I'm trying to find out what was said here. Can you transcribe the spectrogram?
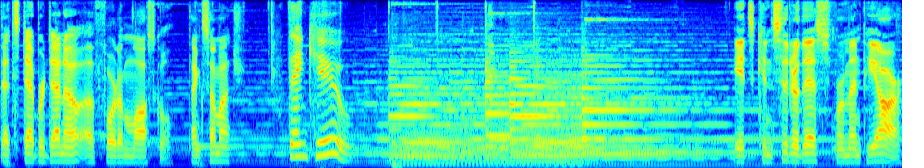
That's Deborah Denno of Fordham Law School. Thanks so much. Thank you. It's Consider This from NPR.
